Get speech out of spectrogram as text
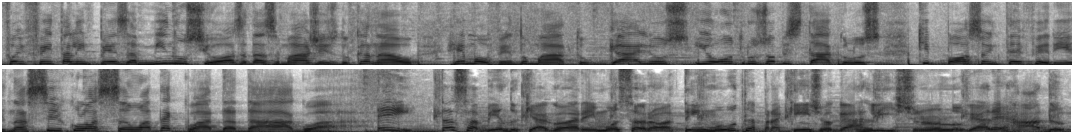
foi feita a limpeza minuciosa das margens do canal, removendo mato, galhos e outros obstáculos que possam interferir na circulação adequada da água. Ei, tá sabendo que agora em Mossoró tem multa para quem jogar lixo no lugar errado?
